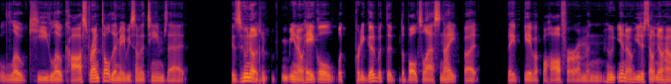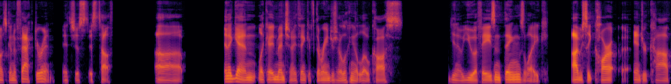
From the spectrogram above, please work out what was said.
low key, low cost rental than maybe some of the teams that. Because who knows? You know, Hagel looked pretty good with the the Bolts last night, but they gave up a haul for him, and who you know, you just don't know how it's going to factor in. It's just it's tough. Uh, and again, like I mentioned, I think if the Rangers are looking at low costs, you know, UFAs and things like obviously Car uh, Andrew Copp,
